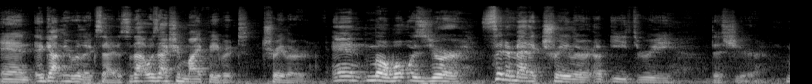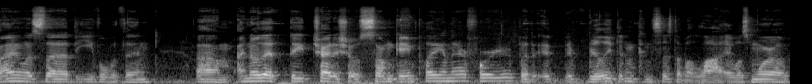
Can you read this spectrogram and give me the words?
and it got me really excited. So that was actually my favorite trailer. And Mo, what was your cinematic trailer of E3 this year? Mine was uh, the Evil Within. Um, I know that they try to show some gameplay in there for you, but it, it really didn't consist of a lot. It was more of,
